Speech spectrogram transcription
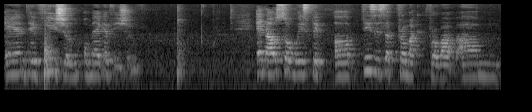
and the Vision, Omega Vision. And also with the, uh, this is a, from a, from a um,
